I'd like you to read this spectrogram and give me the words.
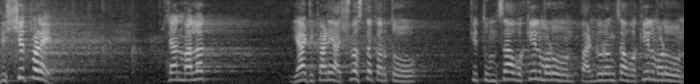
निश्चितपणे किसान मालक या ठिकाणी आश्वस्त करतो की तुमचा वकील म्हणून पांडुरंगचा वकील म्हणून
